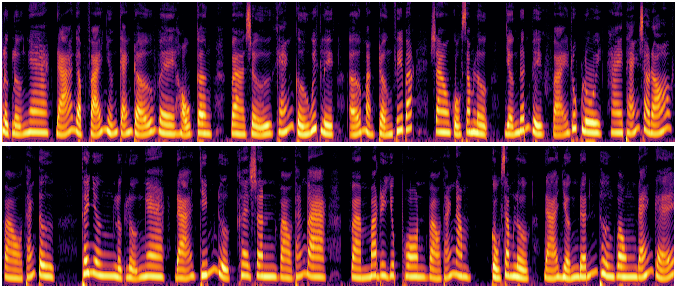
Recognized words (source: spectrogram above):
lực lượng Nga đã gặp phải những cản trở về hậu cần và sự kháng cự quyết liệt ở mặt trận phía Bắc sau cuộc xâm lược dẫn đến việc phải rút lui hai tháng sau đó vào tháng 4. Thế nhưng lực lượng Nga đã chiếm được Kherson vào tháng 3 và Mariupol vào tháng 5. Cuộc xâm lược đã dẫn đến thương vong đáng kể,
